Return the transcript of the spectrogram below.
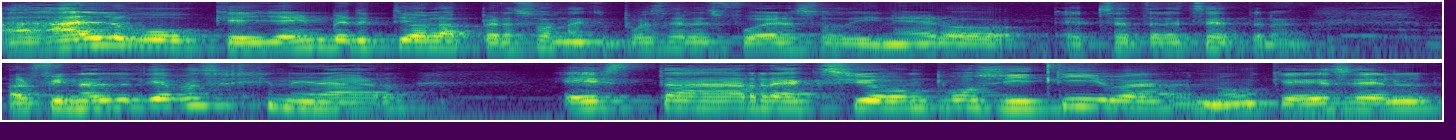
a algo que ya invirtió la persona, que puede ser esfuerzo, dinero, etcétera, etcétera, al final del día vas a generar esta reacción positiva, ¿no? Que es el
